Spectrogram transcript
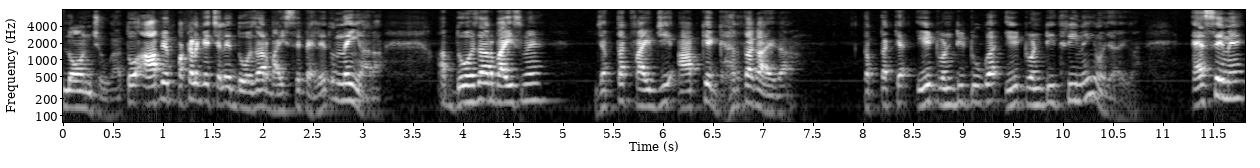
लॉन्च होगा। तो आप ये पकड़ के चले 2022 से पहले तो नहीं आ रहा। अब 2022 में जब तक 5G आपके घर तक आएगा, तब तक क्या A22 का A23 नहीं हो जाएगा? ऐसे में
